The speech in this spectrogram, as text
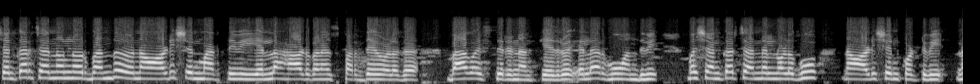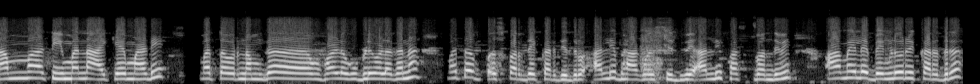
ಶಂಕರ್ ಚಾನಲ್ನವ್ರು ಬಂದು ನಾವು ಆಡಿಷನ್ ಮಾಡ್ತೀವಿ, ಎಲ್ಲ ಹಾಡುಗಳನ್ನ ಸ್ಪರ್ಧೆ ಒಳಗ ಭಾಗವಹಿಸ್ತೀರೇನ ಅಂತ ಕೇಳಿದ್ರು. ಎಲ್ಲಾರು ಹ್ಞೂ ಅಂದ್ವಿ. ಮತ್ ಶಂಕರ್ ಚಾನಲ್ನೊಳಗೂ ನಾವು ಆಡಿಷನ್ ಕೊಟ್ವಿ. ನಮ್ಮ ಟೀಮನ್ನ ಆಯ್ಕೆ ಮಾಡಿ ಮತ್ತ ಅವ್ರು ನಮ್ಗ ಹೊಳ್ಳಿ ಹುಬ್ಳಿ ಒಳಗನ ಮತ್ತ ಸ್ಪರ್ಧೆ ಕರೆದಿದ್ರು. ಅಲ್ಲಿ ಭಾಗವಹಿಸಿದ್ವಿ ಅಲ್ಲಿ ಫಸ್ಟ್ ಬಂದ್ವಿ. ಆಮೇಲೆ ಬೆಂಗಳೂರಿಗೆ ಕರೆದ್ರು,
